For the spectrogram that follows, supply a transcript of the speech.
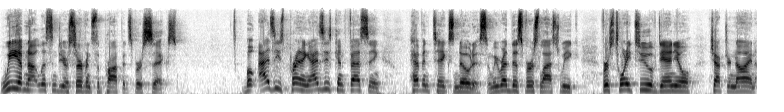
We have not listened to your servants, the prophets, verse 6. But as he's praying, as he's confessing, heaven takes notice. And we read this verse last week, verse 22 of Daniel chapter 9.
